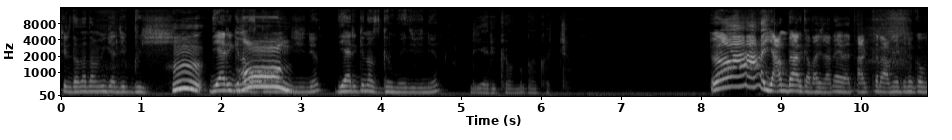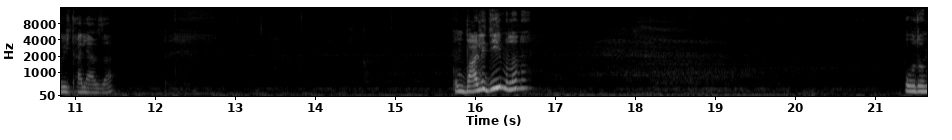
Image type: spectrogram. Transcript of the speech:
Şuradan adam gelecek bu iş. Hı! Diğer iki nasıl kırmayı düşünüyorsun? Diğer iki nasıl kırmayı düşünüyorsun? Diğer yük almadan kaçacağım. Aa, yandı arkadaşlar. Evet hakkı rahmetine kavuştu Ali Hamza. Oğlum, Bali değil mi lan o? O adam.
